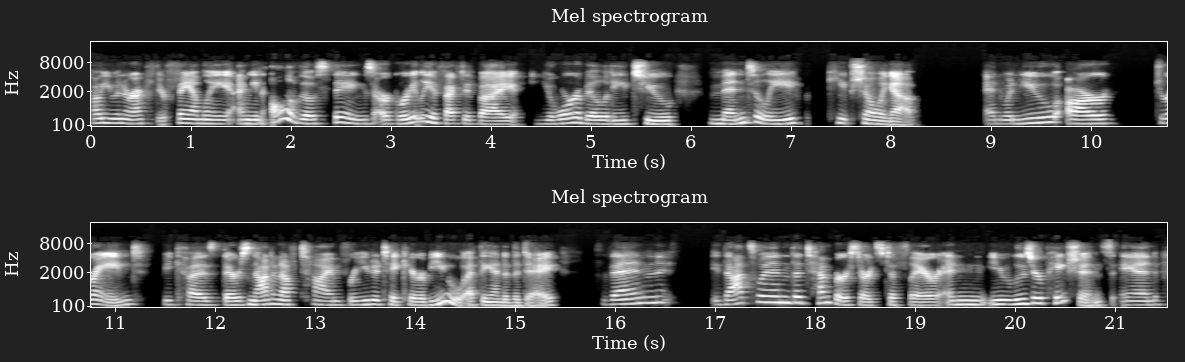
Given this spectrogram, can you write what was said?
how you interact with your family. I mean, all of those things are greatly affected by your ability to mentally keep showing up. And when you are drained because there's not enough time for you to take care of you at the end of the day, then that's when the temper starts to flare and you lose your patience and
